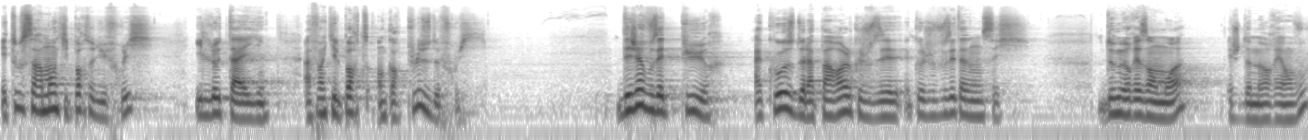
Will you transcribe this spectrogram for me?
Et tout sarment qui porte du fruit, il le taille, afin qu'il porte encore plus de fruits. Déjà vous êtes purs à cause de la parole que je vous ai, annoncée. Demeurez en moi, et je demeurerai en vous.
